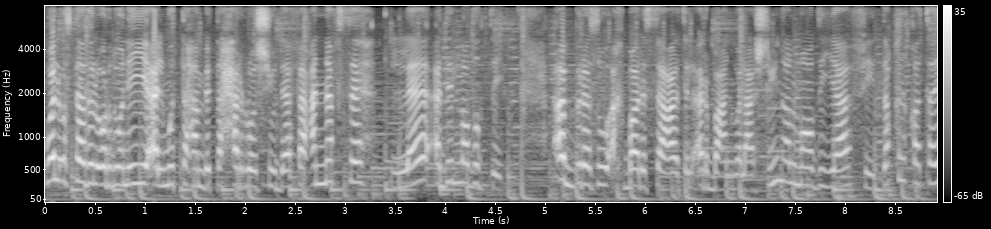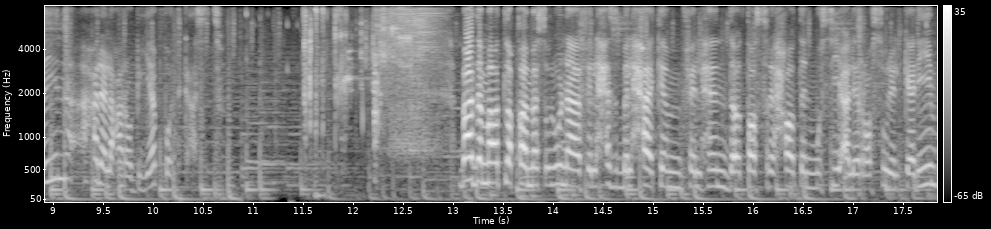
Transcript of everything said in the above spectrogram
والأستاذ الأردني المتهم بالتحرش يدافع عن نفسه لا أدلة ضدي. أبرز أخبار الساعات الأربع والعشرين الماضية في دقيقتين على العربية بودكاست. بعدما أطلق مسؤولون في الحزب الحاكم في الهند تصريحات مسيئة للرسول الكريم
